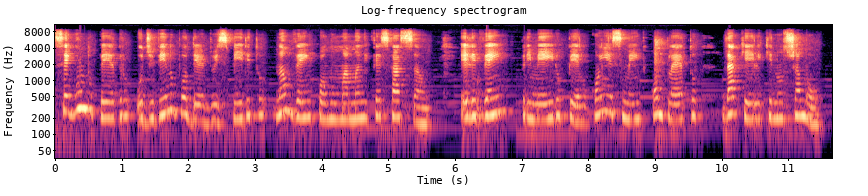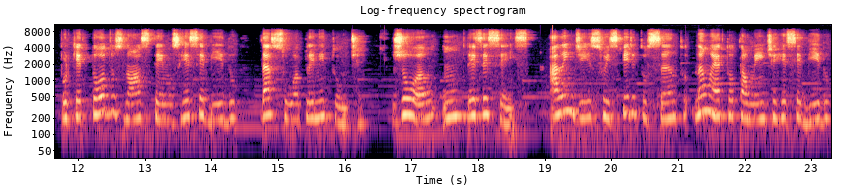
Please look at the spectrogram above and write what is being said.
Segundo Pedro, o divino poder do Espírito não vem como uma manifestação. Ele vem primeiro pelo conhecimento completo daquele que nos chamou, porque todos nós temos recebido da sua plenitude. João 1:16. Além disso, o Espírito Santo não é totalmente recebido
